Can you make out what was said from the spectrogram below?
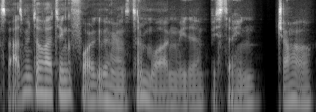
Das war's mit der heutigen Folge. Wir hören uns dann morgen wieder. Bis dahin. Ciao.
